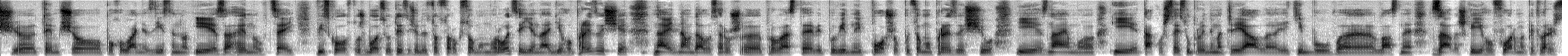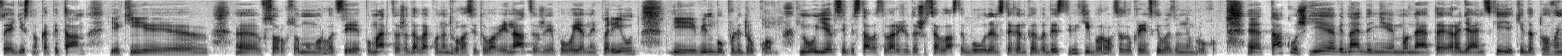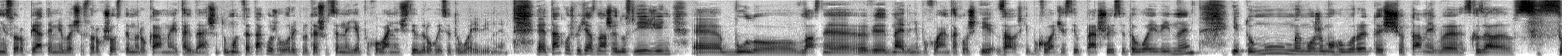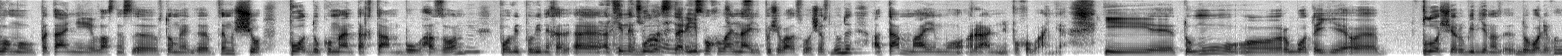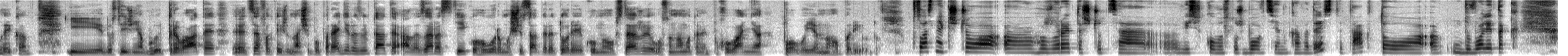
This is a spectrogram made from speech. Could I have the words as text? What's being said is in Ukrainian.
тим, що поховання здійснено і загинув цей військовослужбовець у 1947 році. Є навіть його прізвище. Навіть нам вдалося е, провести відповідний пошук по цьому прізвищу, і знаємо, і також цей супровідний матеріал, е, який був е, власне залишки його форми, підтверджує, що є дійсно капітан, який е, е, в 47-му році помер. Це вже далеко не Друга світова війна, це вже є повоєнний період, і він був політруком. Ну є всі підстави стверджувати, що це власне був один з тих НКВДистів, який боровся з українським визвольним рухом. Також є віднайдені монети радянські, які датовані 45-ми, вище 46-ми роками і так далі. Тому це також говорить про те, що це не є поховання часів Другої світової війни. Також під час наших досліджень е, було власне віднайдені поховання також і залишки поховань часів Першої світової війни. І тому ми можемо говорити, що там, як ви сказали, в своєму питанні, і власне е, в тому, як е, тим, що по документах там був газон, Мгм. по відповідних е, архівних були старі люди поховання, навіть відпочивали свого часу люди, а там маємо реальні поховання. І тому о, робота є. е, Площа робіт є доволі велика, і дослідження будуть тривати. Е, Це фактично наші попередні результати. Але зараз стійко говоримо, що ця територія, яку ми обстежуємо, в основному там є поховання повоєнного періоду. Власне, якщо е, говорити, що це е, військовослужбовці НКВДисти, так то е, доволі так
